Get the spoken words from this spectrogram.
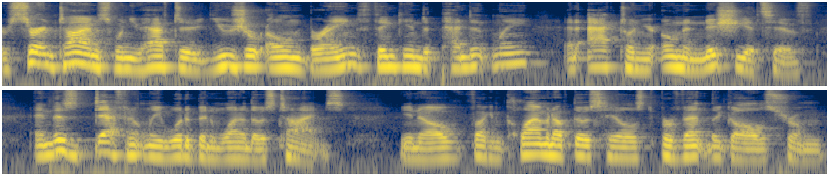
There are certain times when you have to use your own brain, think independently, and act on your own initiative. And this definitely would have been one of those times. You know, fucking climbing up those hills to prevent the Gauls from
